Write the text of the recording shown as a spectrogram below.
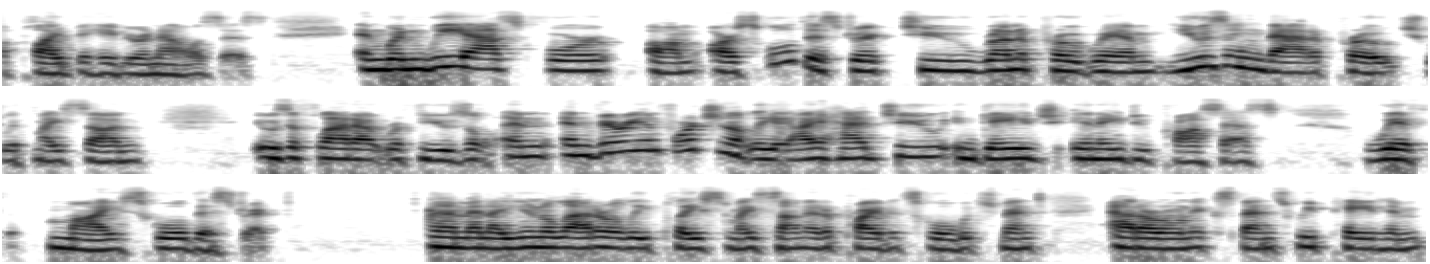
applied behavior analysis. And when we asked for um, our school district to run a program using that approach with my son, it was a flat out refusal. And, and very unfortunately, I had to engage in a due process with my school district. Um, and I unilaterally placed my son at a private school, which meant at our own expense. We paid him.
